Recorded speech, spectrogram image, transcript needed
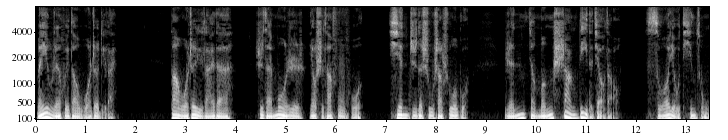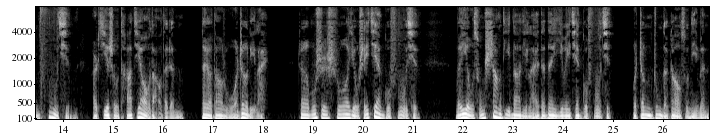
没有人会到我这里来。到我这里来的是在末日要使他复活。先知的书上说过，人要蒙上帝的教导，所有听从父亲而接受他教导的人都要到我这里来。这不是说有谁见过父亲，唯有从上帝那里来的那一位见过父亲。我郑重地告诉你们，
